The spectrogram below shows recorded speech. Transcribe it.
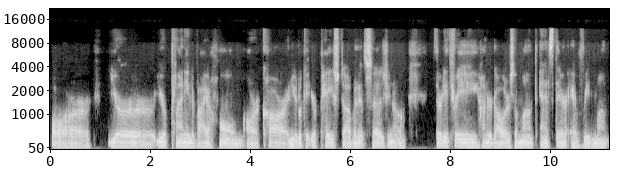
Or you're you're planning to buy a home or a car and you look at your pay stub and it says you know $3300 a month and it's there every month.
